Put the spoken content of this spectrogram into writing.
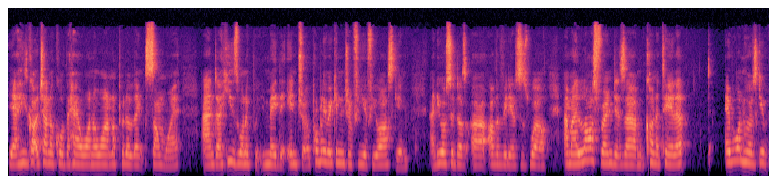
yeah, he's got a channel called The Hair 101. I'll put a link somewhere. And uh, he's the one who made the intro. Probably make an intro for you if you ask him. And he also does uh, other videos as well. And my last friend is um, Connor Taylor. Everyone who has given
